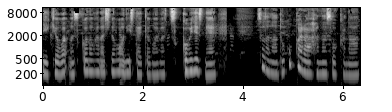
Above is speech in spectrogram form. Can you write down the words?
え今日は息子の話の方にしたいと思います。ツッコミですね。そうだな、どこから話そうかな。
